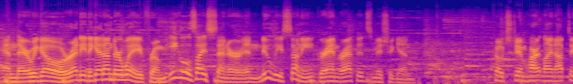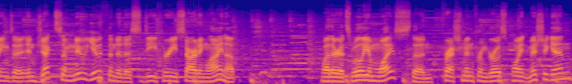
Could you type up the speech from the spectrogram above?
And there we go, ready to get underway from Eagles Ice Center in newly sunny Grand Rapids, Michigan. Coach Jim Hartline opting to inject some new youth into this D3 starting lineup. Whether it's William Weiss, the freshman from Grosse Pointe, Michigan,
